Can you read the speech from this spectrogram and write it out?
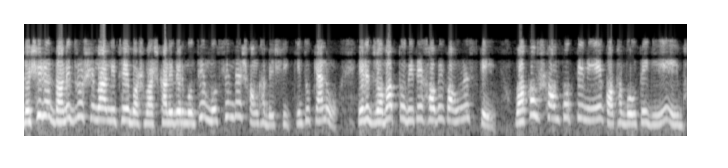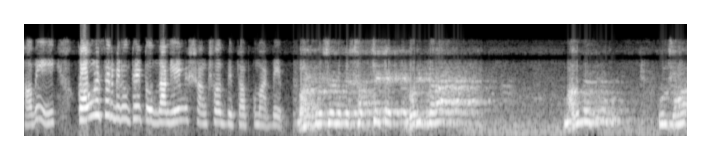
দেশের দারিদ্র সীমার নিচে বসবাসকারীদের মধ্যে মুসলিমদের সংখ্যা বেশি। কিন্তু কেন? এর জবাব তো দিতে হবে কংগ্রেসকে। ওয়াকফ সম্পত্তি নিয়ে কথা বলতে গিয়ে এইভাবেই কংগ্রেসের বিরুদ্ধে তোপ দাগলেন সাংসদ বিপ্লব কুমার দেব। ভারতবর্ষের মধ্যে সবচেয়ে গরিব কারা? মালুম কোন সমাজ?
